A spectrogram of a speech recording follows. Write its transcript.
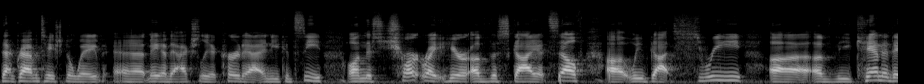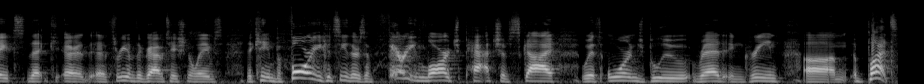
that gravitational wave uh, may have actually occurred at. And you can see on this chart right here of the sky itself, uh, we've got three uh, of the candidates that, uh, uh, three of the gravitational waves that came before. You can see there's a very large patch of sky with orange, blue, red, and green. Um, but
